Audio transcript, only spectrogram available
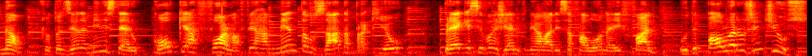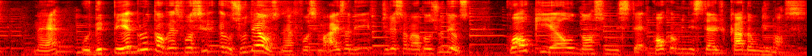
Não. O que eu tô dizendo é ministério. Qual que é a forma, a ferramenta usada para que eu pregue esse evangelho, que nem a Larissa falou, né? E fale. O de Paulo era os gentios. Né? O de Pedro talvez fosse os judeus, né? Fosse mais ali direcionado aos judeus. Qual que é o nosso ministério? Qual que é o ministério de cada um de nós?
